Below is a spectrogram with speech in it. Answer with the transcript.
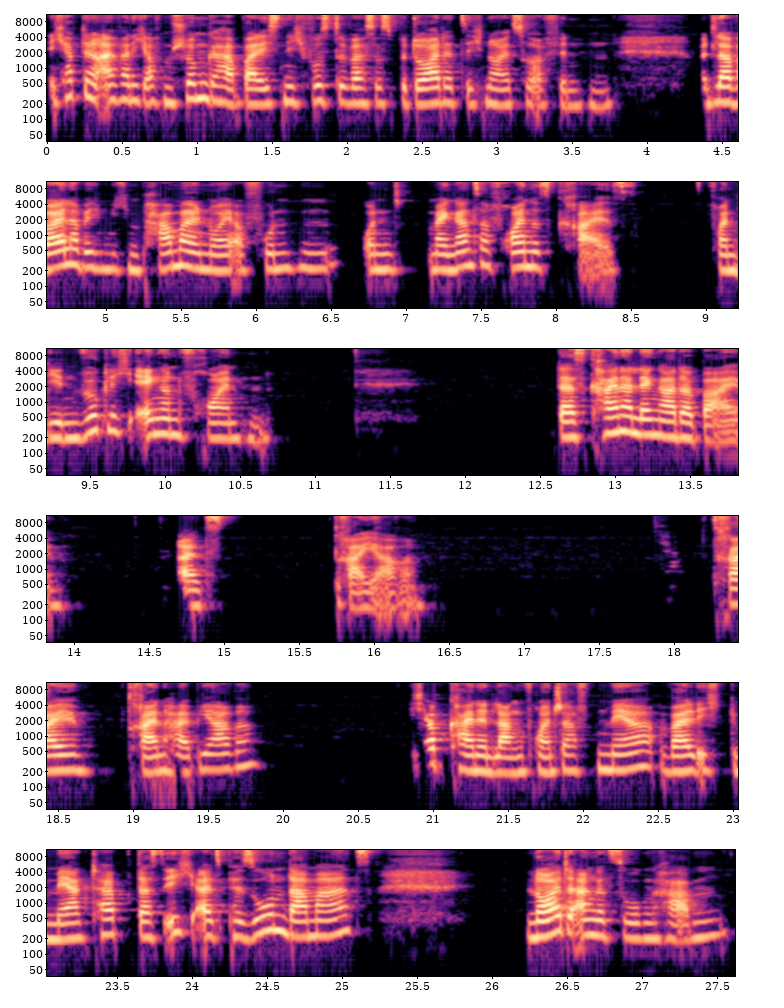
ich habe den einfach nicht auf dem Schirm gehabt, weil ich nicht wusste, was es bedeutet, sich neu zu erfinden. Mittlerweile habe ich mich ein paar Mal neu erfunden und mein ganzer Freundeskreis von den wirklich engen Freunden, da ist keiner länger dabei als drei Jahre. Drei, dreieinhalb Jahre. Ich habe keine langen Freundschaften mehr, weil ich gemerkt habe, dass ich als Person damals Leute angezogen haben,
